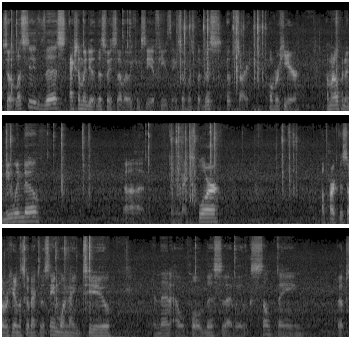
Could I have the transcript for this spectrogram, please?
So let's do this. Actually, I'm going to do it this way so that way we can see a few things. So let's put this, oops, sorry, over here. I'm going to open a new window, uh, Internet Explorer. I'll park this over here and let's go back to the same 192 and then I will pull this so that way it looks something. Oops.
